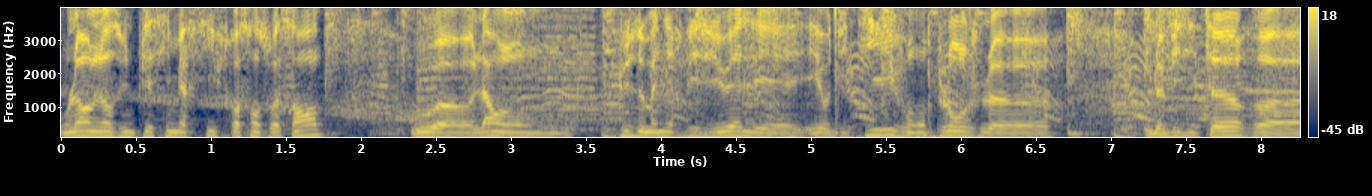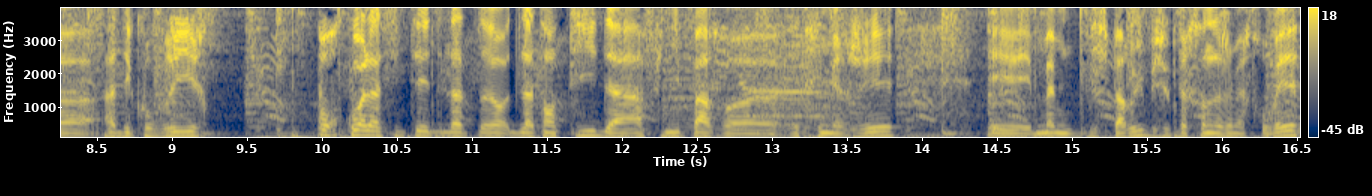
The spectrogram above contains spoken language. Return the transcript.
où là on est dans une pièce immersive 360, où euh, là on plus de manière visuelle et, et auditive, on plonge le, le visiteur euh, à découvrir pourquoi la cité de l'At- de l'Atlantide a fini par euh, être immergée et même disparu puisque personne n'a jamais retrouvé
